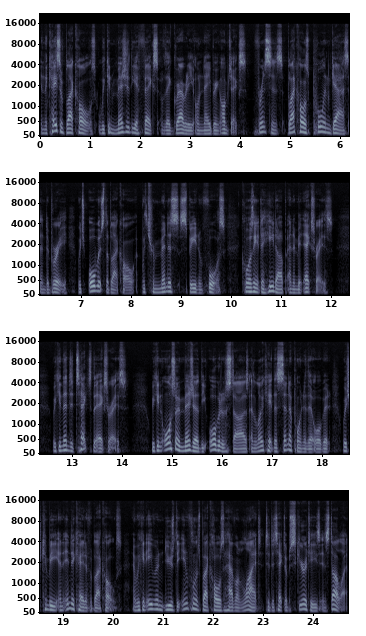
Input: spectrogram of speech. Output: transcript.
In the case of black holes, we can measure the effects of their gravity on neighboring objects. For instance, black holes pull in gas and debris, which orbits the black hole with tremendous speed and force, causing it to heat up and emit X rays. We can then detect the X rays. We can also measure the orbit of stars and locate the center point of their orbit, which can be an indicator for black holes. And we can even use the influence black holes have on light to detect obscurities in starlight.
